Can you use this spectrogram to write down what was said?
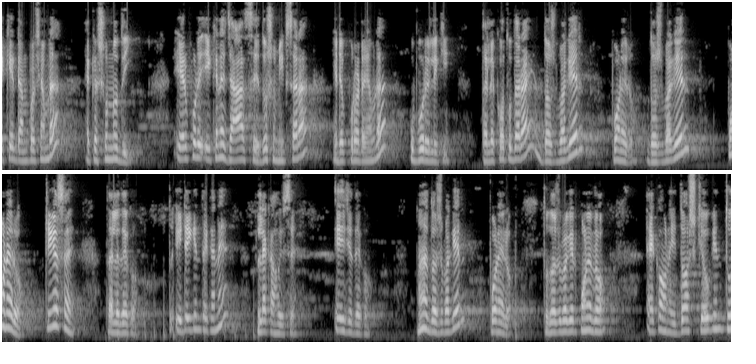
একের ডান পাশে আমরা একটা শূন্য দিই। এরপরে এখানে যা আছে দশমিক ছাড়া এটা পুরোটাই আমরা উপরে লিখি। তাহলে কত দাঁড়ায়? দশ ভাগের পনেরো। দশ ভাগের পনেরো। ঠিক আছে? তাহলে দেখো, তো এটাই কিন্তু এখানে লেখা হয়েছে। এই যে দেখো হ্যাঁ দশ ভাগের পনেরো। তো দশ ভাগের পনেরো, এখন এই দশকেও কিন্তু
